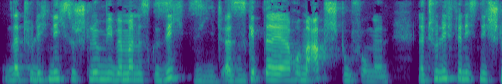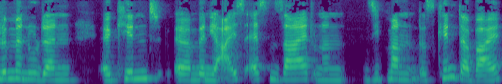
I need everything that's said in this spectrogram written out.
natürlich nicht so schlimm, wie wenn man das Gesicht sieht. Also es gibt da ja auch immer Abstufungen. Natürlich finde ich es nicht schlimm, wenn du dein äh, Kind, äh, wenn ihr Eis essen seid und dann sieht man das Kind dabei,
